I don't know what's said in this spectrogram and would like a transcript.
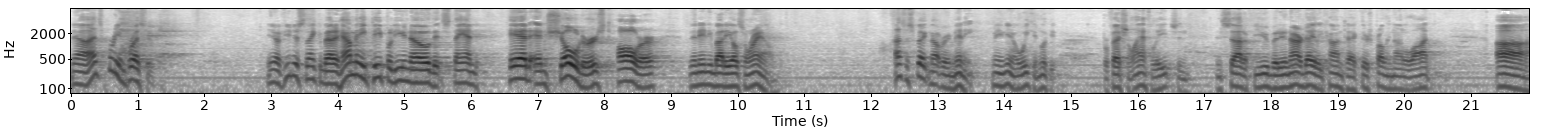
Now, that's pretty impressive. You know, if you just think about it, how many people do you know that stand head and shoulders taller than anybody else around? I suspect not very many. I mean, you know, we can look at professional athletes and, and cite a few, but in our daily contact, there's probably not a lot. Uh,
